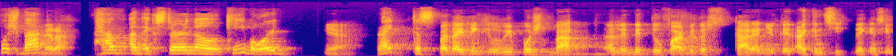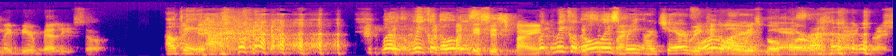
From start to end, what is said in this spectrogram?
push back, camera. Have an external keyboard, Yeah. right? Because But I think we pushed back a little bit too far because Karen, you can I can see they can see my beer belly. So okay, uh, well, we could but, always, but this is fine. but we could This always bring our chair we forward. can always go yes. forward. Right, right.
